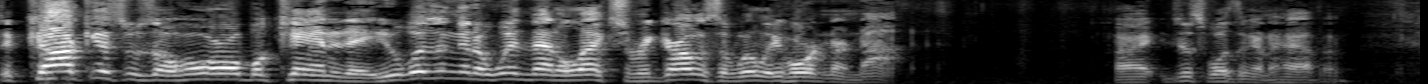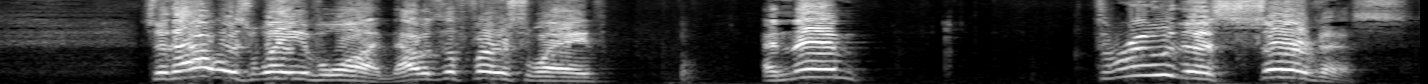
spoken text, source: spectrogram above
Dukakis was a horrible candidate. He wasn't going to win that election, regardless of Willie Horton or not. All right, it just wasn't going to happen. So that was wave one. That was the first wave. And then through the service,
